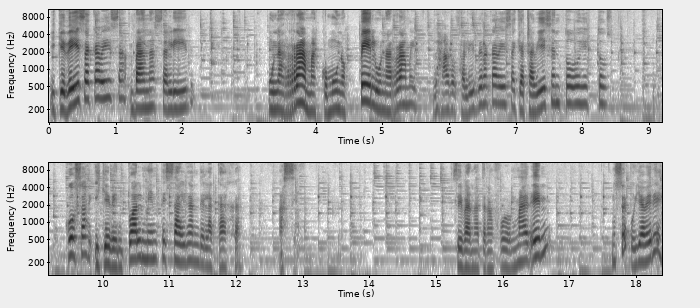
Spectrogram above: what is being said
y que de esa cabeza van a salir unas ramas, como unos pelos, una rama, y las hago salir de la cabeza, que atraviesen todos estos cosas y que eventualmente salgan de la caja así. Se van a transformar en no sé, pues ya veré.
